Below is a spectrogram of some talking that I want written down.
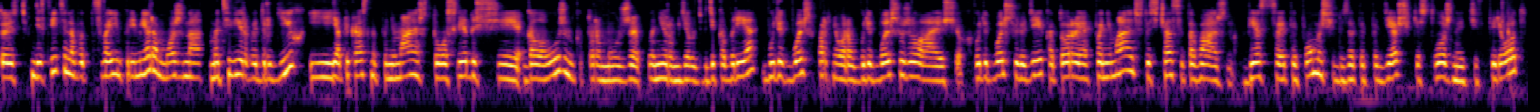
То есть действительно вот своим примером можно мотивировать других, и я прекрасно понимаю, что следующий галаужин, который мы уже планируем делать в декабре, будет больше партнеров, будет больше желающих, будет больше людей, которые понимают, что сейчас это важно. Без этой помощи, без этой поддержки сложно идти вперед,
